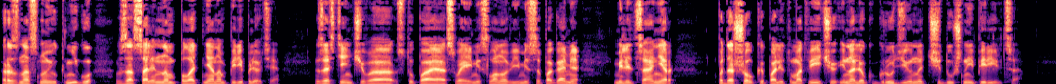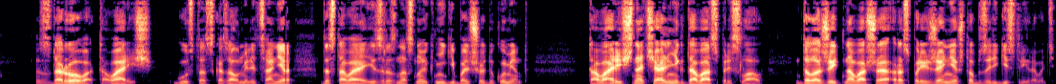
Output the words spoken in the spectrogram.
разносную книгу в засаленном полотняном переплете. Застенчиво ступая своими слоновьими сапогами, милиционер подошел к Ипполиту Матвеевичу и налег грудью на тщедушные перильца. «Здорово, товарищ!» — густо сказал милиционер, доставая из разносной книги большой документ. «Товарищ начальник до вас прислал. Доложить на ваше распоряжение, чтобы зарегистрировать».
